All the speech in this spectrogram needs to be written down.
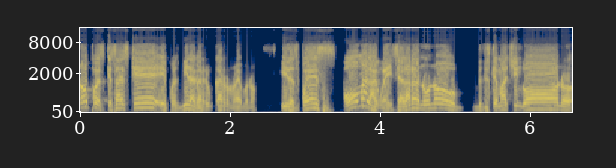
no, pues que sabes qué, Eh, pues mira, agarré un carro nuevo, ¿no? Y después, ómala, güey, se agarran uno, es que más chingón o,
